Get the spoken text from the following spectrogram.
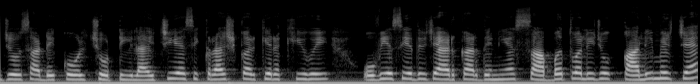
ਜੋ ਸਾਡੇ ਕੋਲ ਛੋਟੀ ਇਲਾਇਚੀ ਹੈ ਅਸੀਂ ਕ੍ਰਸ਼ ਕਰਕੇ ਰੱਖੀ ਹੋਈ ਉਹ ਵੀ ਅਸੀਂ ਇਹਦੇ ਵਿੱਚ ਐਡ ਕਰ ਦੇਣੀ ਹੈ। ਸਾਬਤ ਵਾਲੀ ਜੋ ਕਾਲੀ ਮਿਰਚ ਹੈ,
